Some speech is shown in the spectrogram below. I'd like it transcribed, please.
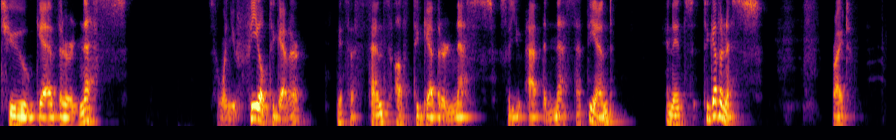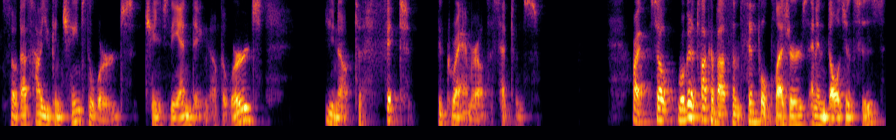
togetherness. So when you feel together, it's a sense of togetherness. So you add the ness at the end, and it's togetherness, right? So that's how you can change the words, change the ending of the words, you know, to fit the grammar of the sentence. All right, so we're going to talk about some simple pleasures and indulgences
